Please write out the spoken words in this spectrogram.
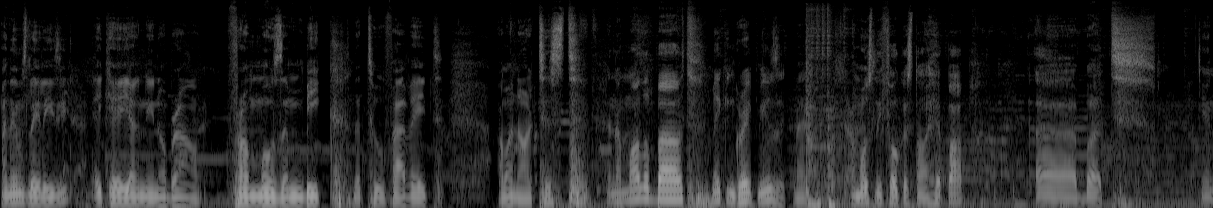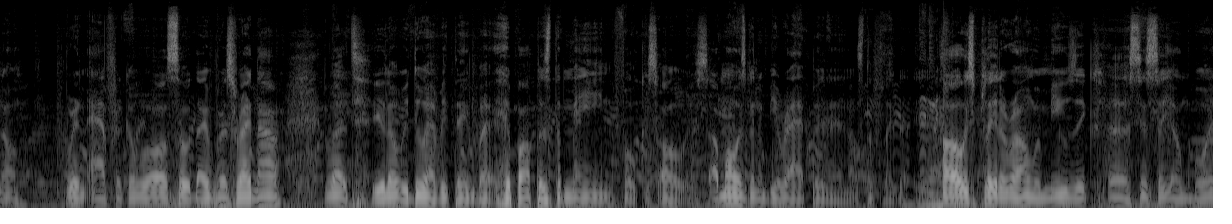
My name is Laylizzy, aka Young Nino Brown, from Mozambique, the 258. I'm an artist, and I'm all about making great music, man. I'm mostly focused on hip hop, uh, but you know, we're in Africa. We're all so diverse right now, but you know, we do everything. But hip hop is the main focus always. I'm always gonna be rapping and stuff like that. Yeah. I always played around with music uh, since a young boy.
